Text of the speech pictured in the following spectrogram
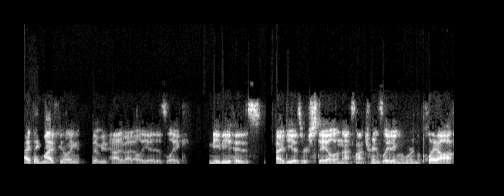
I think my feeling that we've had about Elliott is like maybe his ideas are stale and that's not translating when we're in the playoff,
